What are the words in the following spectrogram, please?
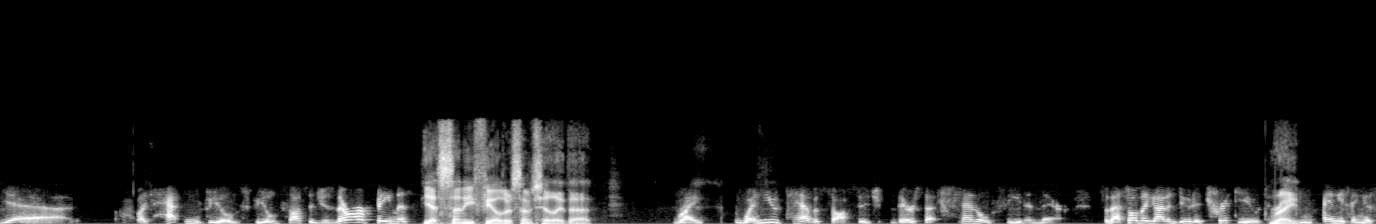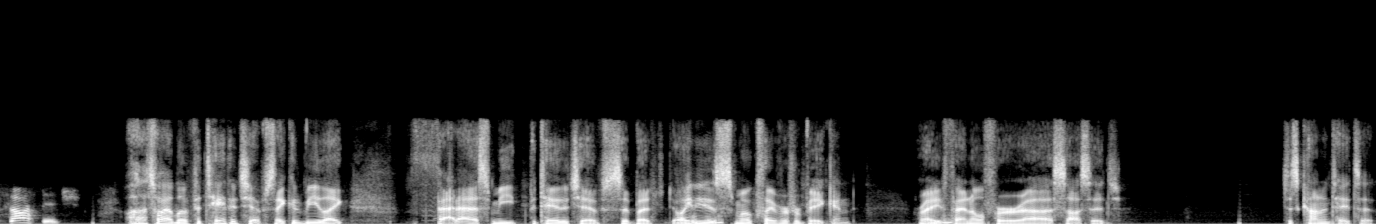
Yeah, like Hatton Fields field sausages. There are famous Yeah, Sunnyfield or some shit like that. Right. When you have a sausage, there's that fennel seed in there. So that's all they got to do to trick you to Right. thinking anything is sausage. Oh, that's why I love potato chips. They could be like fat ass meat potato chips, but all you need is smoke flavor for bacon, right? Fennel for uh, sausage. Just connotates it.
